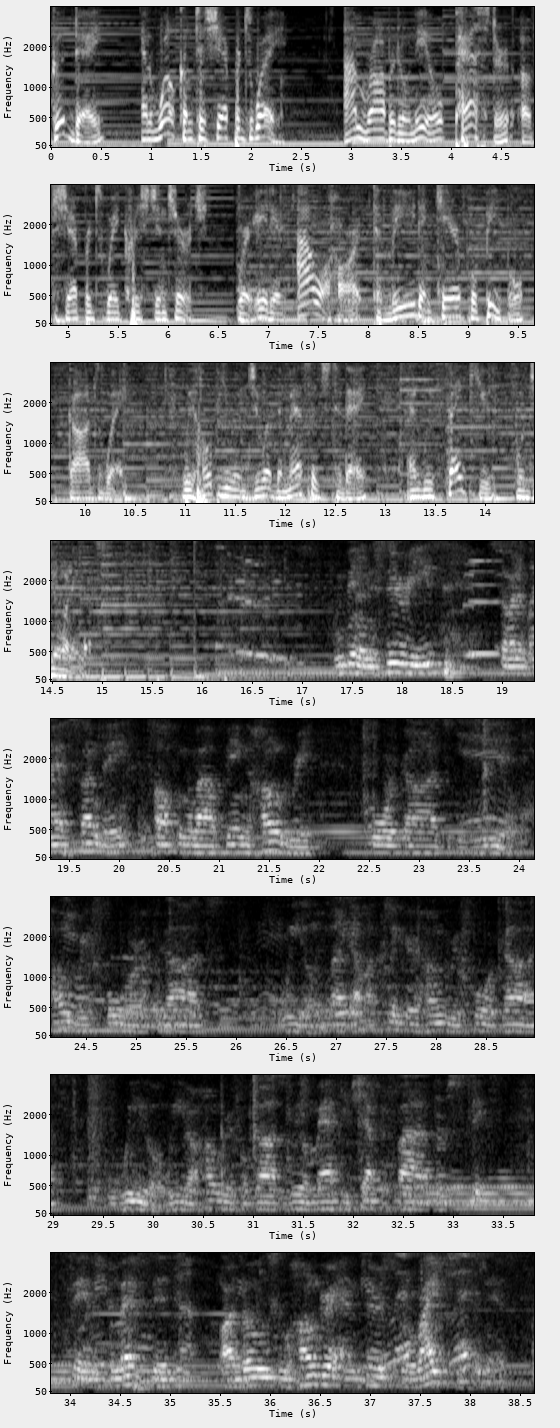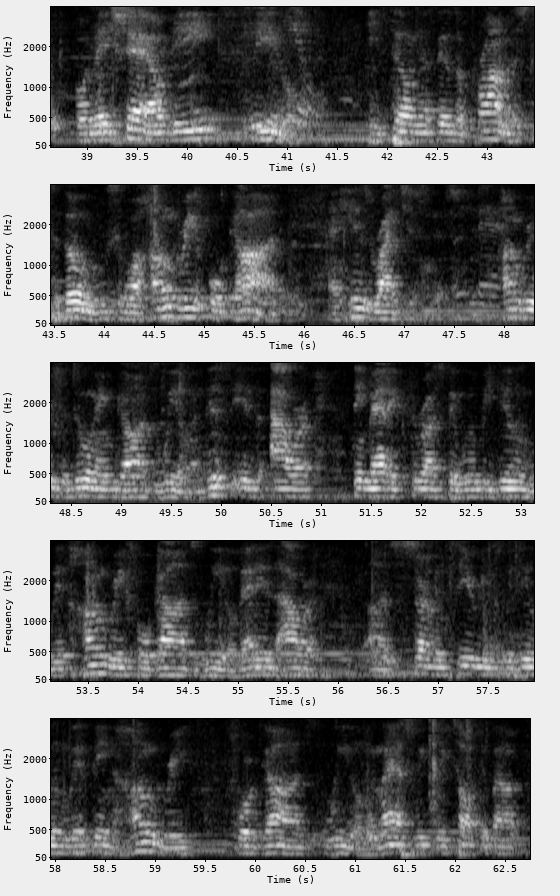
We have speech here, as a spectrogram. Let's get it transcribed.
Good day, and welcome to Shepherd's Way. I'm Robert O'Neal, pastor of Shepherd's Way Christian Church, where it is our heart to lead and care for people God's way. We hope you enjoyed the message today, and we thank you for joining us. We've been in a series, started last Sunday, talking about being hungry for God's will. Hungry for God's will. I got my clicker, hungry for God's will. We are hungry for God's will. Matthew chapter 5, verse 6 says, Blessed are those who hunger and thirst for righteousness, for they shall be filled. He's telling us there's a promise to those who are hungry for God and His righteousness, hungry for doing God's will. And this is our thematic thrust that we'll be dealing with hungry for God's will. That is our uh, sermon series we're dealing with being hungry for God's will. And last week we talked about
